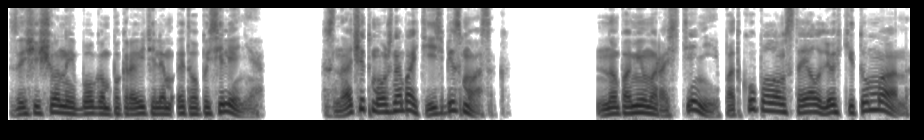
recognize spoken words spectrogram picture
защищенный богом-покровителем этого поселения. Значит, можно обойтись без масок. Но помимо растений, под куполом стоял легкий туман,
